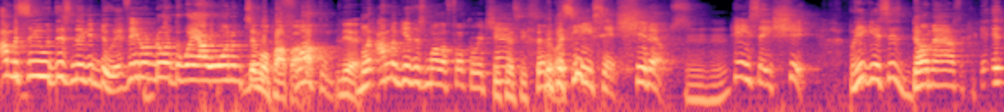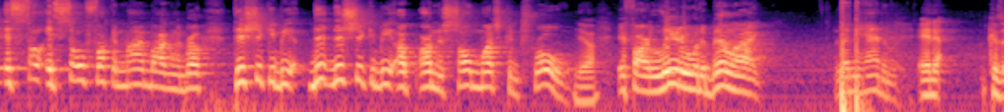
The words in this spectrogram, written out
I'm gonna see what this nigga do. If he don't do it the way I want him to, Then we'll pop fuck out. him. Yeah. But I'm gonna give this motherfucker a chance Because he said it because like- he ain't said shit else. Mm-hmm. He ain't say shit. But he gets his dumb ass. It, it's so it's so fucking mind boggling, bro. This shit could be this, this shit could be up under so much control. Yeah. If our leader would have been like, "Let me handle it." And uh, because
